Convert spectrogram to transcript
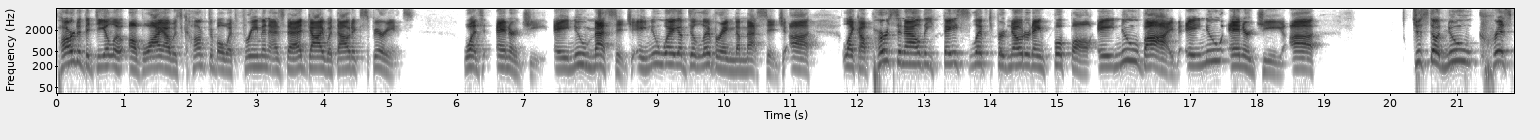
part of the deal of why I was comfortable with Freeman as head guy without experience was energy, a new message, a new way of delivering the message, uh, like a personality facelift for Notre Dame football, a new vibe, a new energy, uh, just a new crisp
